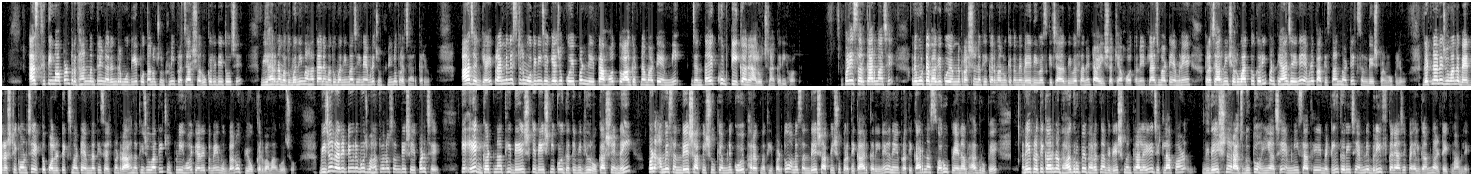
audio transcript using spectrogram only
આ સ્થિતિમાં પણ પ્રધાનમંત્રી નરેન્દ્ર મોદીએ પોતાનો ચૂંટણી પ્રચાર શરૂ કરી દીધો છે. બિહારના મધુબનીમાં હતા અને મધુબનીમાં જઈને એમણે ચૂંટણીનો પ્રચાર કર્યો. આ જગ્યાએ પ્રાઇમ મિનિસ્ટર મોદીની જગ્યાએ જો કોઈ પણ નેતા હોત તો આ ઘટના માટે એમની જનતાએ ખૂબ ટીકા અને આલોચના કરી હોત. પણ એ સરકારમાં છે. અને મોટા ભાગે કોઈ એમને પ્રશ્ન નથી કરવાનું કે તમે બે દિવસ કે ચાર દિવસ આને ટાળી શક્યા હોત. અને એટલા જ માટે એમણે પ્રચારની શરૂઆત તો કરી, પણ ત્યાં જઈને એમણે પાકિસ્તાન માટે એક સંદેશ પણ મોકલ્યો. ઘટનાને જોવાના બે દ્રષ્ટિકોણ છે. એક તો પોલિટિક્સ માટે એમનાથી સહેજ પણ રાહ નથી જોવાતી. ચૂંટણી હોય ત્યારે તમે એ મુદ્દાનો ઉપયોગ કરવા માંગો છો. બીજો નેરેટિવને બહુ જ મહત્વનો સંદેશ એ પણ છે કે એક ઘટનાથી દેશ કે દેશની કોઈ ગતિવિધિઓ રોકાશે નહીં. પણ અમે સંદેશ આપીશું કે અમને કોઈ ફરક નથી પડતો. અમે સંદેશ આપીશું પ્રતિકાર કરીને અને એ પ્રતિકારના સ્વરૂપે, એના ભાગરૂપે. અને એ પ્રતિકારના ભાગરૂપે ભારતના વિદેશ મંત્રાલયે જેટલા પણ વિદેશના રાજદૂતો અહીંયા છે, એમની સાથે મિટિંગ કરી છે, એમને બ્રીફ કર્યા છે પહેલગામના અટેક મામલે.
